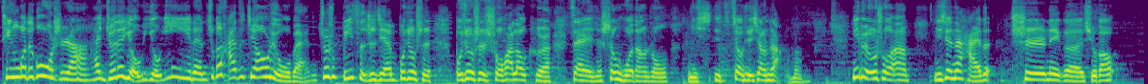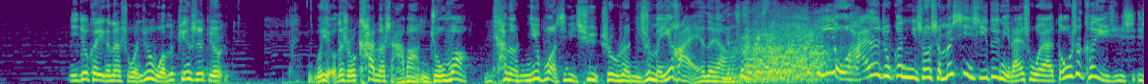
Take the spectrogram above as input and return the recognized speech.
听过的故事啊，还觉得有有意义的，就跟孩子交流呗，就是彼此之间不就是不就是说话唠嗑，在生活当中你教学相长吗？你比如说啊，你现在孩子吃那个雪糕，你就可以跟他说，就是我们平时，比如我有的时候看到啥吧，你就忘，你看到你也不往心里去，是不是？你是没孩子呀？你有孩子就跟你说，什么信息对你来说呀，都是可以吸吸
